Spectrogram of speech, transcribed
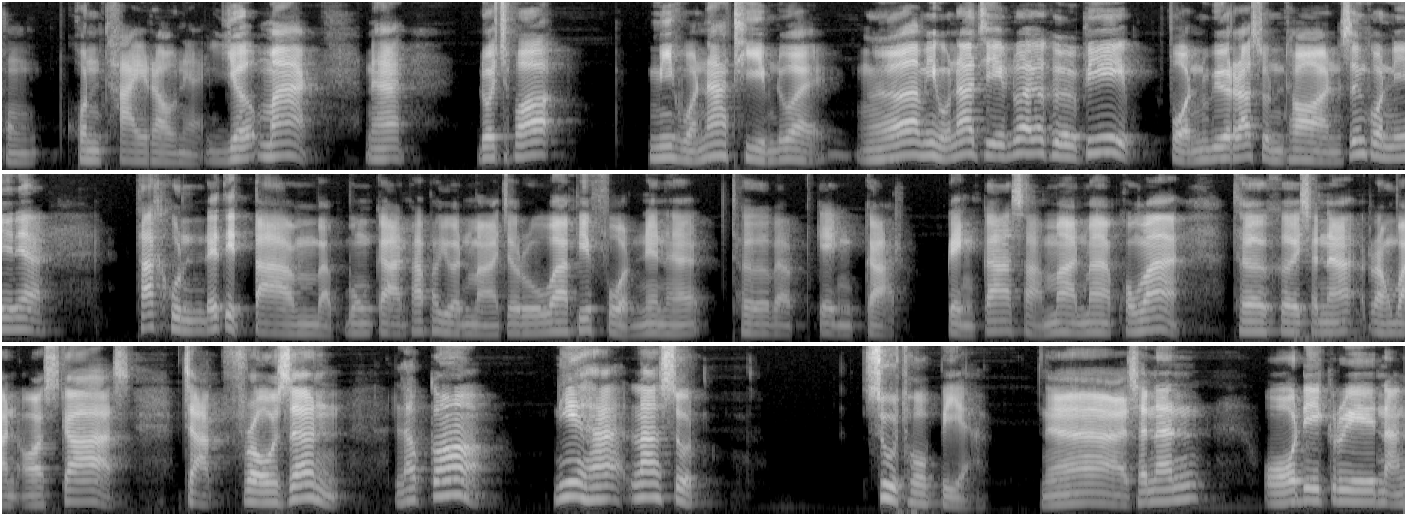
ของคนไทยเราเนี่ยเยอะมากนะฮะโดยเฉพาะมีหัวหน้าทีมด้วย เออ มีหัวหน้าทีมด้วยก็คือพี่ฝนวีรสุนทร ซึ่งคนนี้เนี่ย ถ้าคุณได้ติดตามแบบวงการภาพยนตร์มาจะรู้ว่าพี่ฝนเนี่ยนะฮะ เธอแบบเก่งกาจ เก่งกล้าสามารถมาก เพราะว่าเธอเคยชนะรางวัลออสการ์จาก Frozen แล้วก็นี่ฮะล่าสุดซูโทเปียนะฉะนั้นโอ้ดีกรีหนัง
